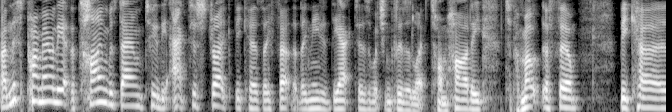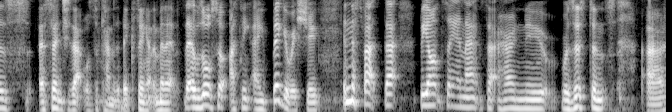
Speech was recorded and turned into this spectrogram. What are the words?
And this primarily at the time was down to the actors' strike because they felt that they needed the actors, which included like Tom Hardy, to promote the film because essentially that was the kind of the big thing at the minute. There was also, I think, a bigger issue in the fact that Beyonce announced that her new Renaissance uh,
